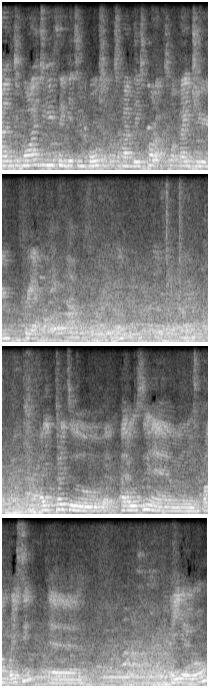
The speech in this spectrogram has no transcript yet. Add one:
and why do you think it's important to have these products? What made you create? I tried to. Uh, I, was doing um, fundraising uh, a year ago,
